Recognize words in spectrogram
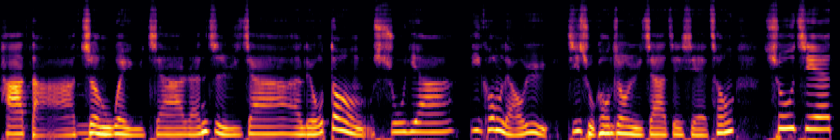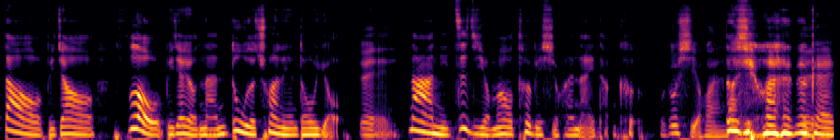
哈达、正位瑜伽、燃脂瑜伽、流动舒压、低空疗愈、基础空中瑜伽这些，从初阶到比较 flow、比较有难度的串联都有。对，那你自己有没有特别喜欢哪一堂课？我都喜欢，都喜欢。OK，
